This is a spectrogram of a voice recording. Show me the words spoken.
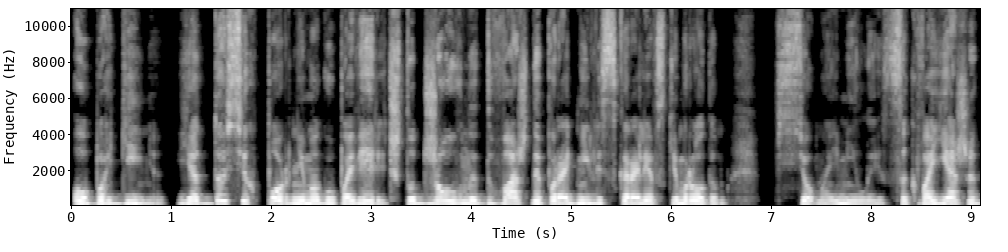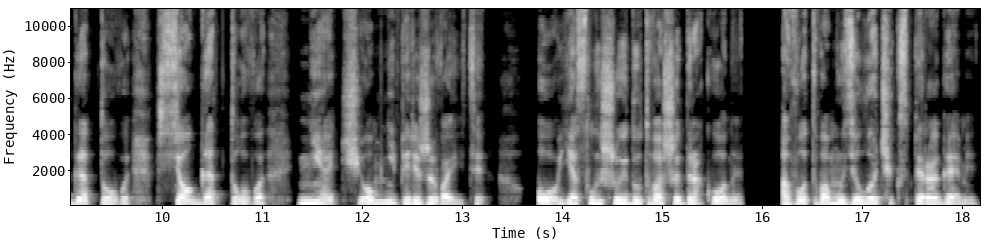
О, богиня, я до сих пор не могу поверить, что Джоуны дважды породнились с королевским родом. Все, мои милые, саквояжи готовы, все готово, ни о чем не переживайте. О, я слышу, идут ваши драконы. А вот вам узелочек с пирогами.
